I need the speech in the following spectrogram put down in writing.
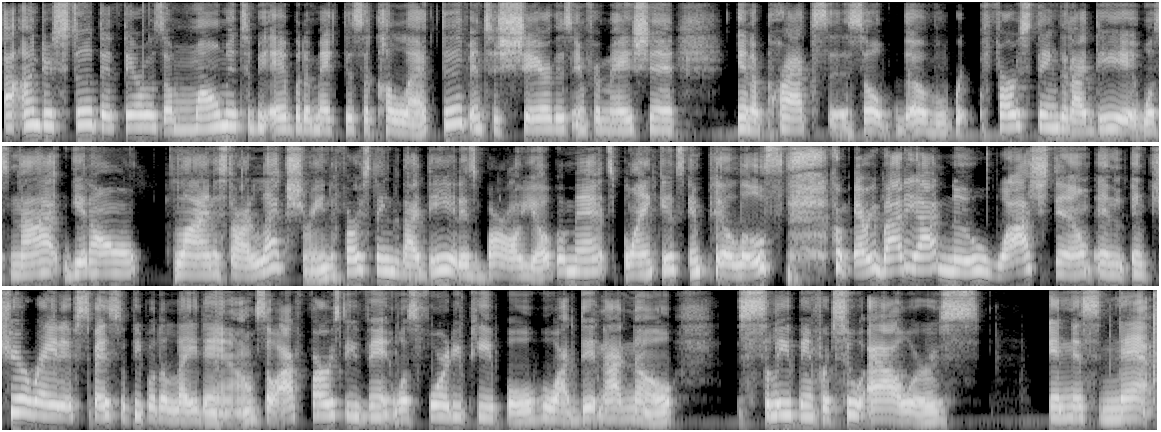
I understood that there was a moment to be able to make this a collective and to share this information in a praxis. So the first thing that I did was not get on line and start lecturing. The first thing that I did is borrow yoga mats, blankets, and pillows from everybody I knew, wash them, and, and curated space for people to lay down. So our first event was 40 people who I did not know sleeping for two hours in this nap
